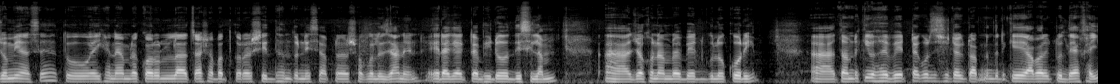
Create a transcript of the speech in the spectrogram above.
জমি আছে তো এইখানে আমরা করল্লা চাষাবাদ করার সিদ্ধান্ত নিয়েছি আপনারা সকলে জানেন। এর আগে একটা ভিডিও দিছিলাম যখন আমরা বেডগুলো করি। তো আমরা কীভাবে বেডটা করছি সেটা একটু আপনাদেরকে আবার একটু দেখাই।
